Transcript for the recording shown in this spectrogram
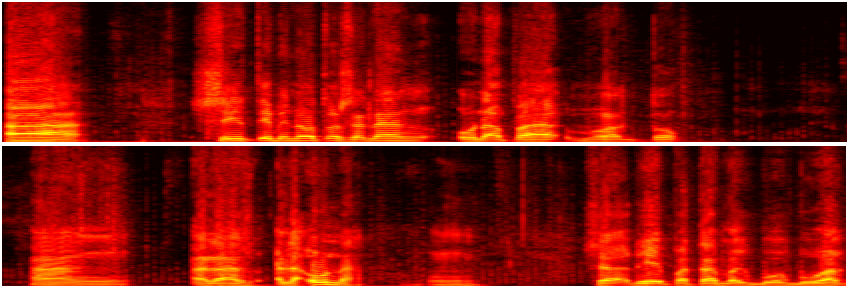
ah, 7 minutos na lang una pa muhagtok ang ala, alauna. Mm. Sa di pa ta magbuwag-buwag.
